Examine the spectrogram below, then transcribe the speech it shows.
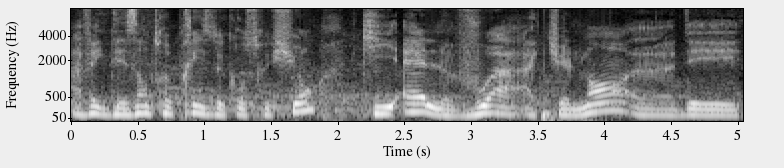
avec des entreprises de construction qui elles voient actuellement des,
